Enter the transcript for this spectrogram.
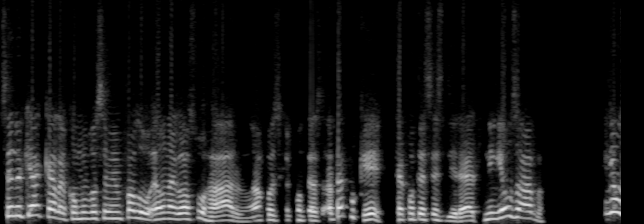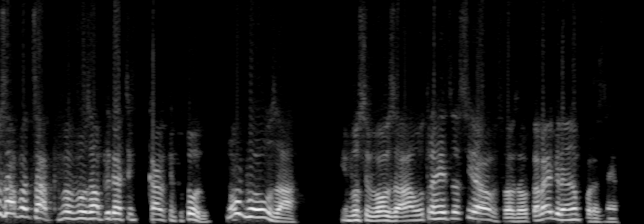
sendo que é aquela, como você mesmo falou, é um negócio raro, não é uma coisa que acontece. Até porque, se acontecesse direto, ninguém usava. Ninguém usava WhatsApp. Vou usar um aplicativo que cai o tempo todo? Não vou usar. E você vai usar outra rede social, você vai usar o Telegram, por exemplo.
